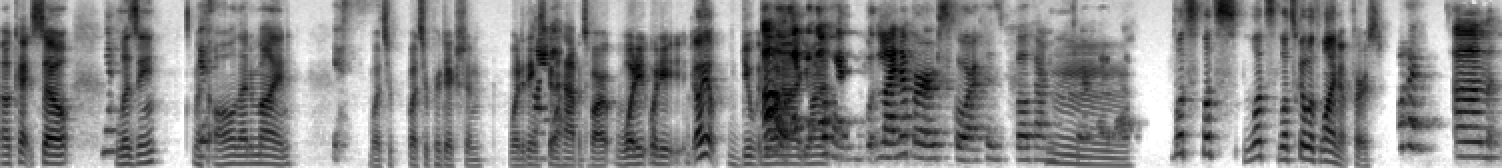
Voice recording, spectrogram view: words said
Okay. So, yeah. Lizzy, with yes. all that in mind, yes. What's your What's your prediction? What do you think is going to happen tomorrow? What do you, What do you? Oh yeah. Do, do you oh, wanna, you wanna... okay. Lineup or score? Because both are. Hmm. Let's let's let's let's go with lineup first. Okay. Um,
